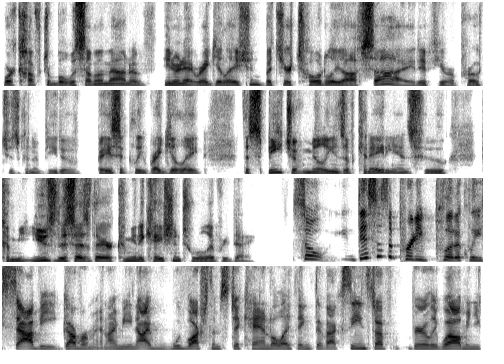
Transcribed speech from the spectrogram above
we're comfortable with some amount of internet regulation, but you're totally offside if your approach is going to be to basically regulate the speech of millions of Canadians who use this as their communication tool every day so this is a pretty politically savvy government. I mean, I we've watched them stick handle, I think, the vaccine stuff fairly well. I mean, you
